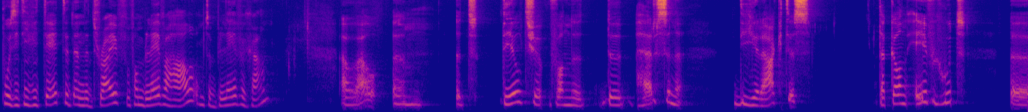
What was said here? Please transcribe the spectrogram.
positiviteit en de drive van blijven halen om te blijven gaan? Ah, wel, um, het deeltje van de, de hersenen die geraakt is, dat kan evengoed uh,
